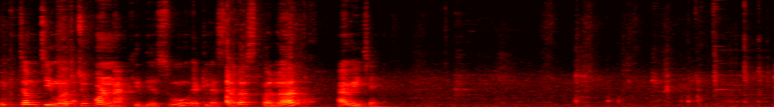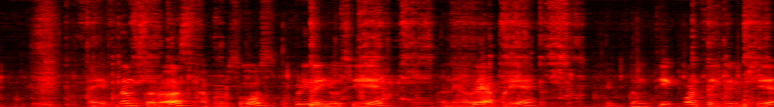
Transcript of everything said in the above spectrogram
એક ચમચી મરચું પણ નાખી દેશું એટલે સરસ કલર આવી જાય. એકદમ સરસ આપણો સોસ ઉકળી રહ્યો છે. અને હવે આપણે એકદમ થીક પણ થઈ ગયું છે.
